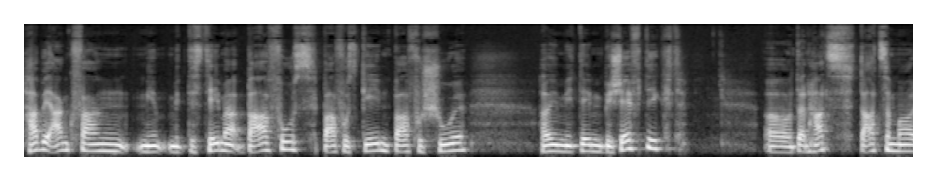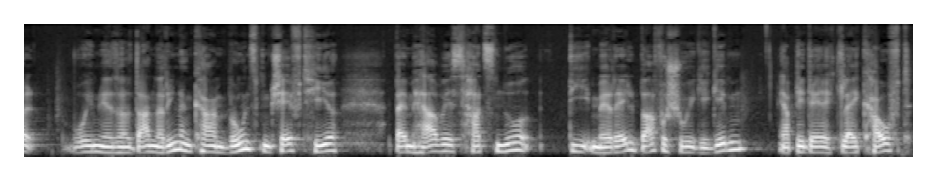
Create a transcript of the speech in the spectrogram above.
habe angefangen mit das Thema Barfuß, Barfuß gehen, Barfußschuhe, habe ich mit dem beschäftigt. Äh, dann hat es dazu mal, wo ich mich dann erinnern kann, bei uns im Geschäft hier beim Hervis hat es nur die Merell Barfußschuhe gegeben. Ich habe die gleich gekauft.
